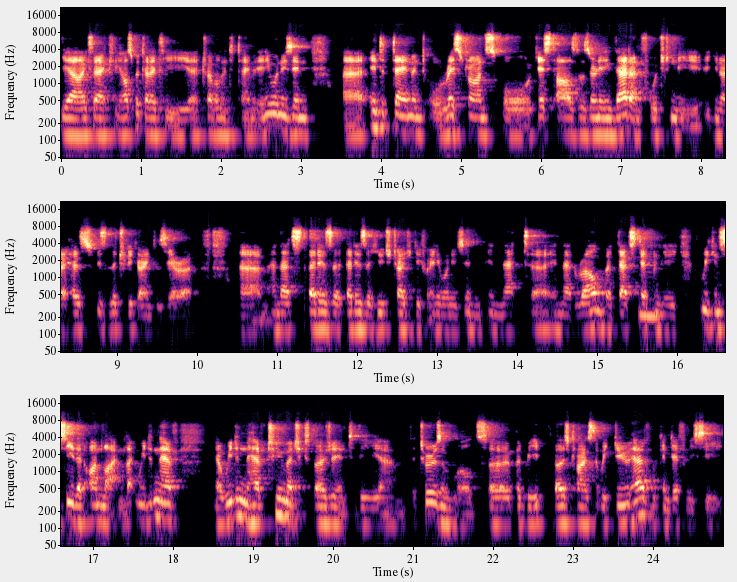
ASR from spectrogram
yeah exactly hospitality, uh, travel, entertainment. Anyone who's in uh, entertainment or restaurants or guest houses or anything that unfortunately you know has is literally going to zero. Um, and that's that is a that is a huge tragedy for anyone who's in in that uh, in that realm. But that's mm. definitely we can see that online. Like we didn't have you know, we didn't have too much exposure into the, um, the tourism world. So, but we, those clients that we do have, we can definitely see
